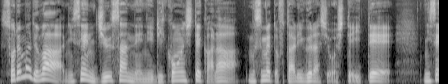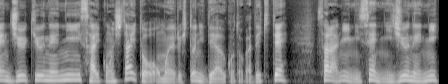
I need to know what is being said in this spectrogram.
それまでは2013年に離婚してから娘と2人暮らしをしていて2019年に再婚したいと思える人に出会うことができてさらに2020年に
